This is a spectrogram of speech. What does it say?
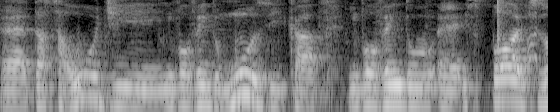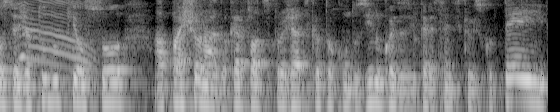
é, da saúde, envolvendo música, envolvendo é, esportes, ou seja, tudo que eu sou apaixonado. Eu quero falar dos projetos que eu estou conduzindo, coisas interessantes que eu escutei,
